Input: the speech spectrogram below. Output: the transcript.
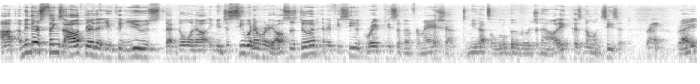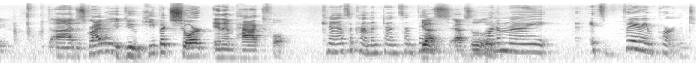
Uh, I mean, there's things out there that you can use that no one else. I mean, just see what everybody else is doing, and if you see a great piece of information, to me, that's a little bit of originality because no one sees it, Right. right? Uh, describe what you do. Keep it short and impactful. Can I also comment on something? Yes, absolutely. One of my, it's very important.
